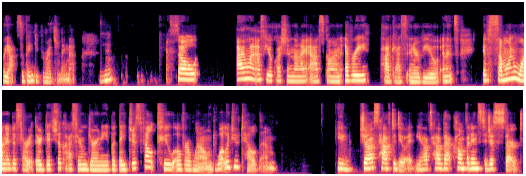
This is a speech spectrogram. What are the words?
But yeah, so thank you for mentioning that. Mm-hmm. So, I want to ask you a question that I ask on every podcast interview, and it's if someone wanted to start their ditch the classroom journey, but they just felt too overwhelmed, what would you tell them? You just have to do it. You have to have that confidence to just start.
